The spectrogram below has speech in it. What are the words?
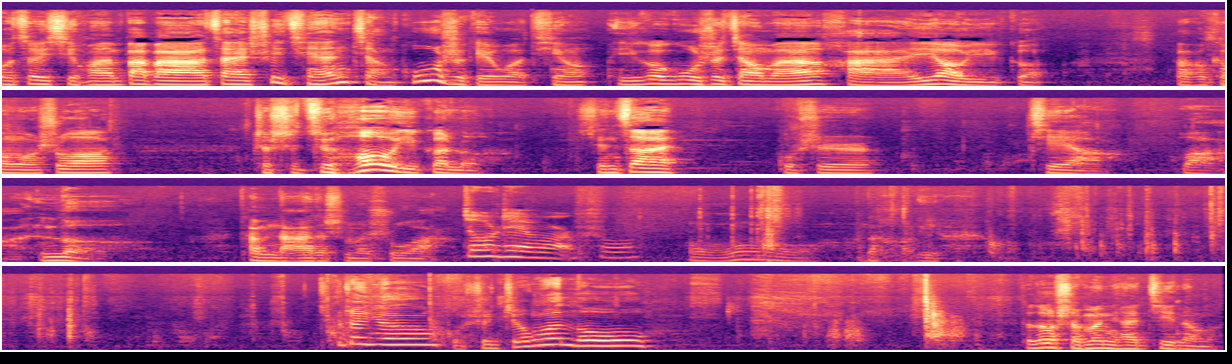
我最喜欢爸爸在睡前讲故事给我听，一个故事讲完还要一个。爸爸跟我说，这是最后一个了，现在故事讲完了。他们拿的什么书啊？就这本书。哦，那好厉害！就这样，故事讲完喽。这都什么？你还记得吗？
